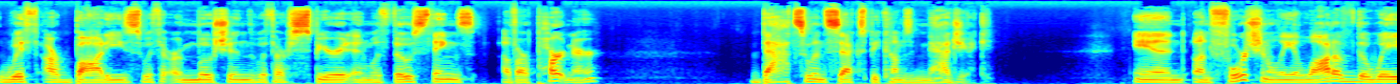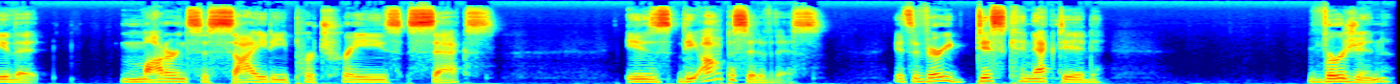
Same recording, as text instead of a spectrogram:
with our bodies, with our emotions, with our spirit, and with those things of our partner, that's when sex becomes magic. And unfortunately, a lot of the way that modern society portrays sex is the opposite of this. It's a very disconnected version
